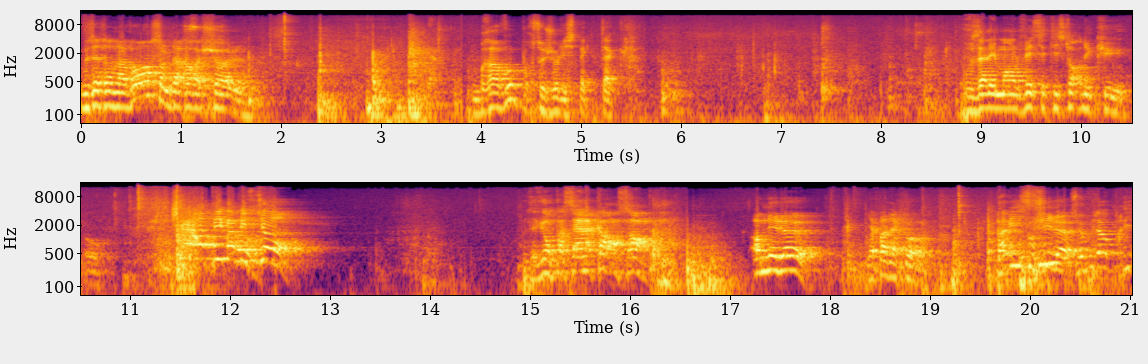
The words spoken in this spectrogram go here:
Vous êtes en avant, soldat Ravachol. Bravo pour ce joli spectacle. Vous allez m'enlever cette histoire du cul. J'ai rempli ma mission devions passer un accord ensemble. Emmenez-le Il n'y a pas d'accord. Pas ici, Touchez-le je vous en prie.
